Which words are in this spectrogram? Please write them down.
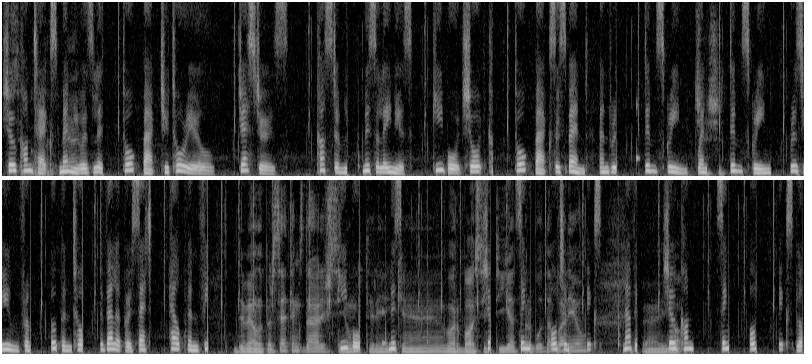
Show Single context tap menu as list. Talkback tutorial. Gestures. Custom miscellaneous. Keyboard shortcut. Talkback suspend and re- dim screen when dim screen. Resume from open talk. Developer set. Help and feed. Developer settings dar Keyboard. išsijungti Miss- reikia. Verbosity Sing turbūt dabar auto jau. ex- navi- uh, show con sing auto explore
